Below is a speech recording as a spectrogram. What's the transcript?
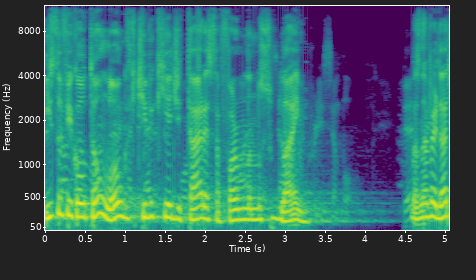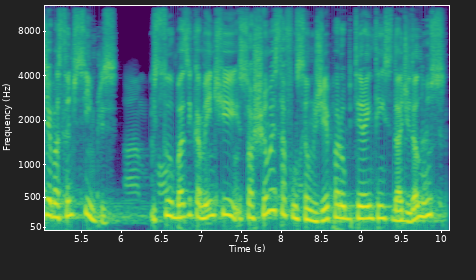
Isso ficou tão longo que tive que editar essa fórmula no Sublime. Mas na verdade é bastante simples. Isto basicamente só chama esta função g para obter a intensidade da luz,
